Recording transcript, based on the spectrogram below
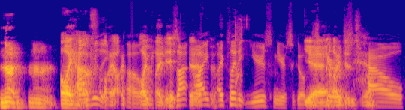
No, no, no. I have. Oh, really? I, I, Oh, I played it. I, uh, I, I played it years and years ago. I'm Yeah, just I did as well. How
